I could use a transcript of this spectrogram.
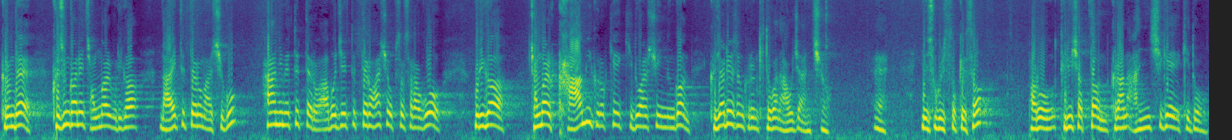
그런데 그 순간에 정말 우리가 나의 뜻대로 마시고 하나님의 뜻대로 아버지의 뜻대로 하시옵소서라고 우리가 정말 감히 그렇게 기도할 수 있는 건 그 자리에서는 그런 기도가 나오지 않죠. 예. 예수 그리스도께서 바로 들으셨던 그러한 안식의 기도,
